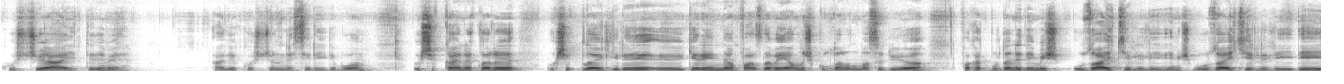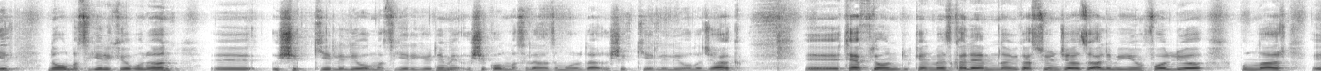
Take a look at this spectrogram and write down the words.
Kuşçu'ya aitti değil mi? Ali Kuşçu'nun eseriydi bu. Işık kaynakları ışıkla ilgili e, gereğinden fazla ve yanlış kullanılması diyor. Fakat burada ne demiş? Uzay kirliliği demiş. Bu uzay kirliliği değil. Ne olması gerekiyor bunun? E, ışık kirliliği olması gerekiyor değil mi? Işık olması lazım orada. Işık kirliliği olacak. E, teflon, tükenmez kalem, navigasyon cihazı, alüminyum folyo bunlar e,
